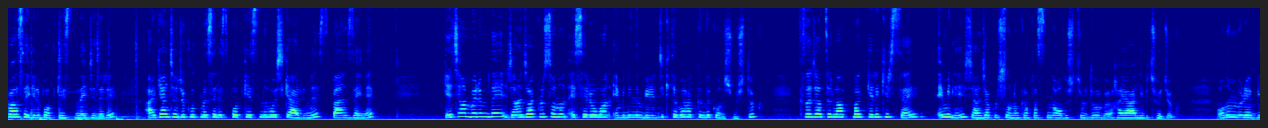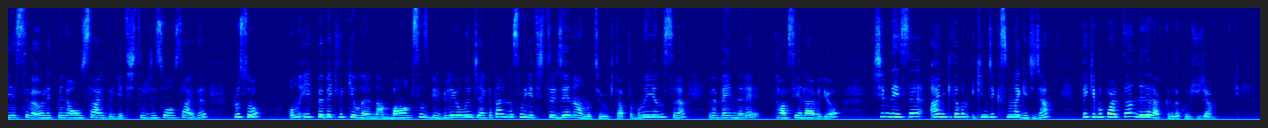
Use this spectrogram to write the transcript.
Merhaba sevgili podcast dinleyicileri. Erken Çocukluk Meselesi podcastine hoş geldiniz. Ben Zeynep. Geçen bölümde Jean-Jacques Rousseau'nun eseri olan Emily'nin birinci kitabı hakkında konuşmuştuk. Kısaca hatırlatmak gerekirse Emily, Jean-Jacques Rousseau'nun kafasında oluşturduğu hayali bir çocuk. Onun mürebbiyesi ve öğretmeni olsaydı, yetiştiricisi olsaydı Rousseau onu ilk bebeklik yıllarından bağımsız bir birey oluncaya kadar nasıl yetiştireceğini anlatıyor bu kitapta. Bunun yanı sıra ve beyinlere tavsiyeler veriyor. Şimdi ise aynı kitabın ikinci kısmına geçeceğim. Peki bu partta neler hakkında konuşacağım?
